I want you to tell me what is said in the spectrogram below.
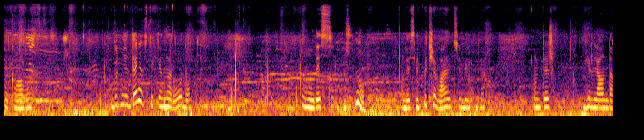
Цікаво. Будній день стільки народу. Десь, ну, десь відпочивають собі люди. Вон теж гірлянда.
